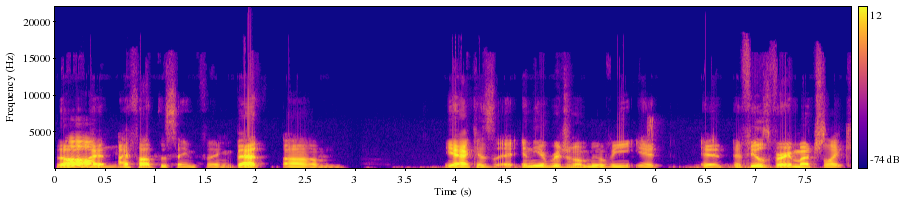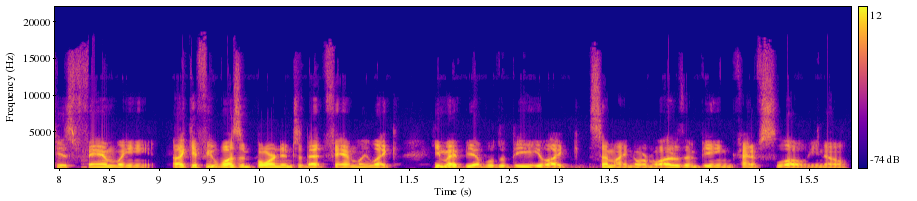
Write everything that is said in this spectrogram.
No, Um, I, I thought the same thing. That um yeah, cuz in the original movie it it it feels very much like his family like if he wasn't born into that family like he might be able to be like semi normal other than being kind of slow, you know.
